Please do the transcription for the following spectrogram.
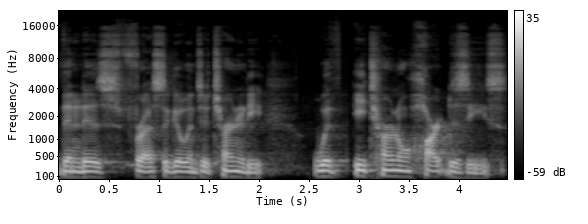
than it is for us to go into eternity with eternal heart disease.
